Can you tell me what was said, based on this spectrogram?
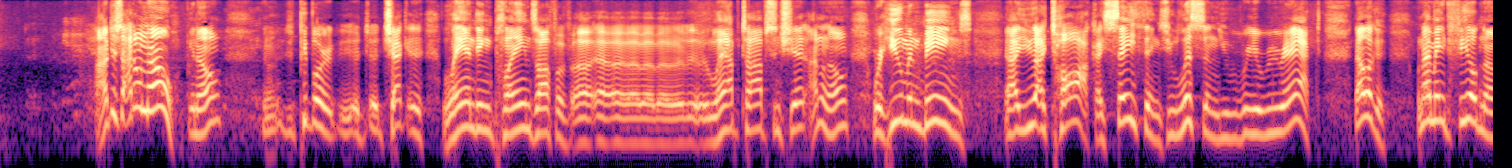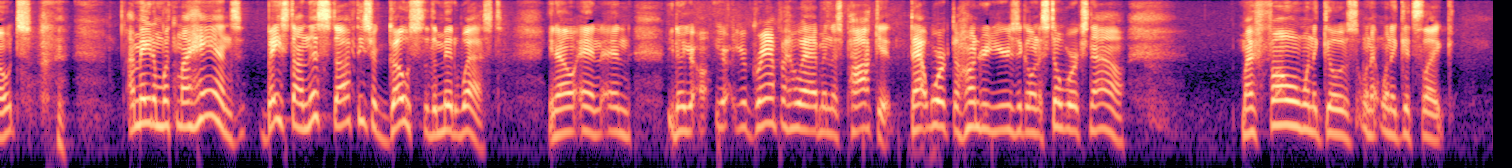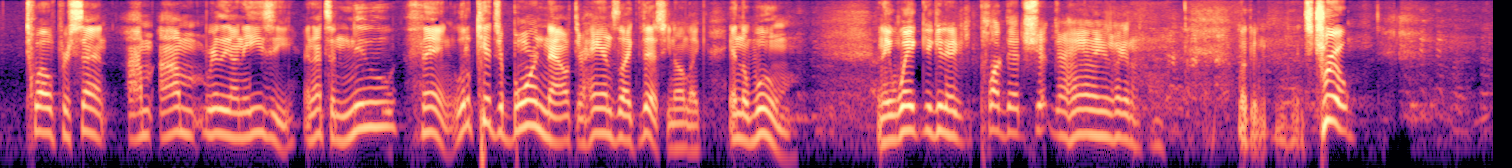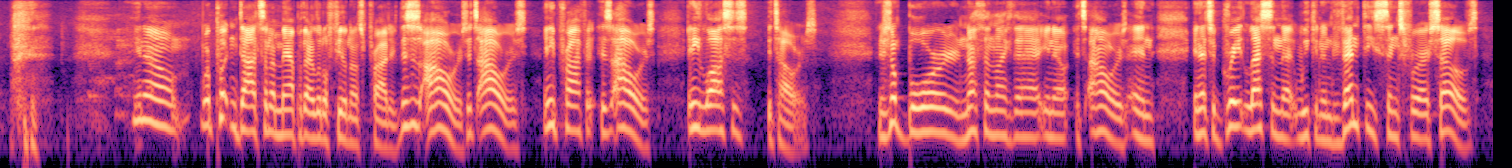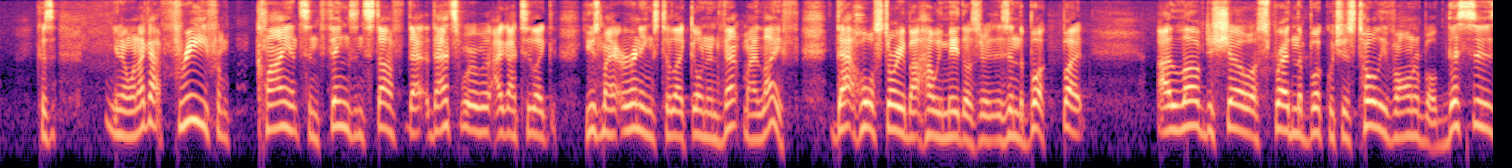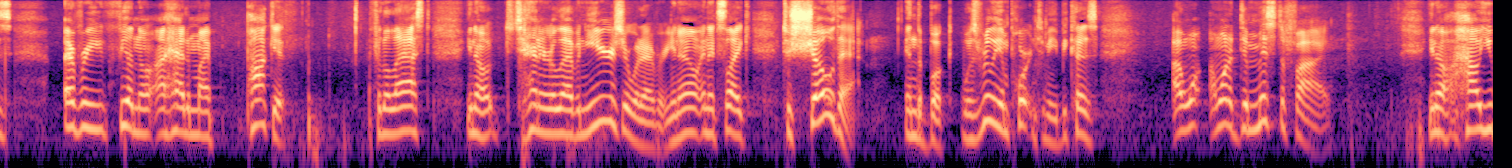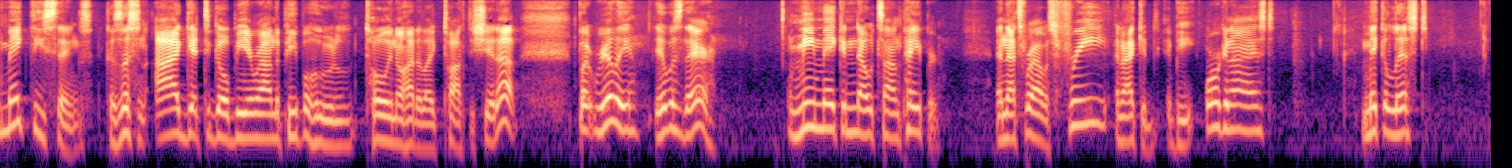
I just, I don't know, you know. People are uh, check landing planes off of uh, uh, uh, uh, laptops and shit. I don't know. We're human beings. I, you, I talk. I say things. You listen. You re react. Now look, when I made field notes, I made them with my hands based on this stuff. These are ghosts of the Midwest you know and and you know your, your, your grandpa who had them in his pocket that worked 100 years ago and it still works now my phone when it goes when it when it gets like 12%, I'm, I'm really uneasy. And that's a new thing. Little kids are born now with their hands like this, you know, like in the womb. And they wake, you get to plug that shit in their hand, and you're looking, looking, it's true. you know, we're putting dots on a map with our little field notes project. This is ours. It's ours. Any profit is ours. Any losses, it's ours. There's no board or nothing like that. You know, it's ours. And and that's a great lesson that we can invent these things for ourselves. Because, you know, when I got free from clients and things and stuff, that that's where I got to like use my earnings to like go and invent my life. That whole story about how we made those is in the book. But I love to show a spread in the book which is totally vulnerable. This is every field note I had in my pocket for the last, you know, 10 or 11 years or whatever, you know? And it's like to show that in the book was really important to me because I want, I want to demystify you know how you make these things. Because listen i get to go be around the people who totally know how to like talk the shit up. But really it was there. Me making notes on paper. And that's where i was free and i could be organized make a list.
